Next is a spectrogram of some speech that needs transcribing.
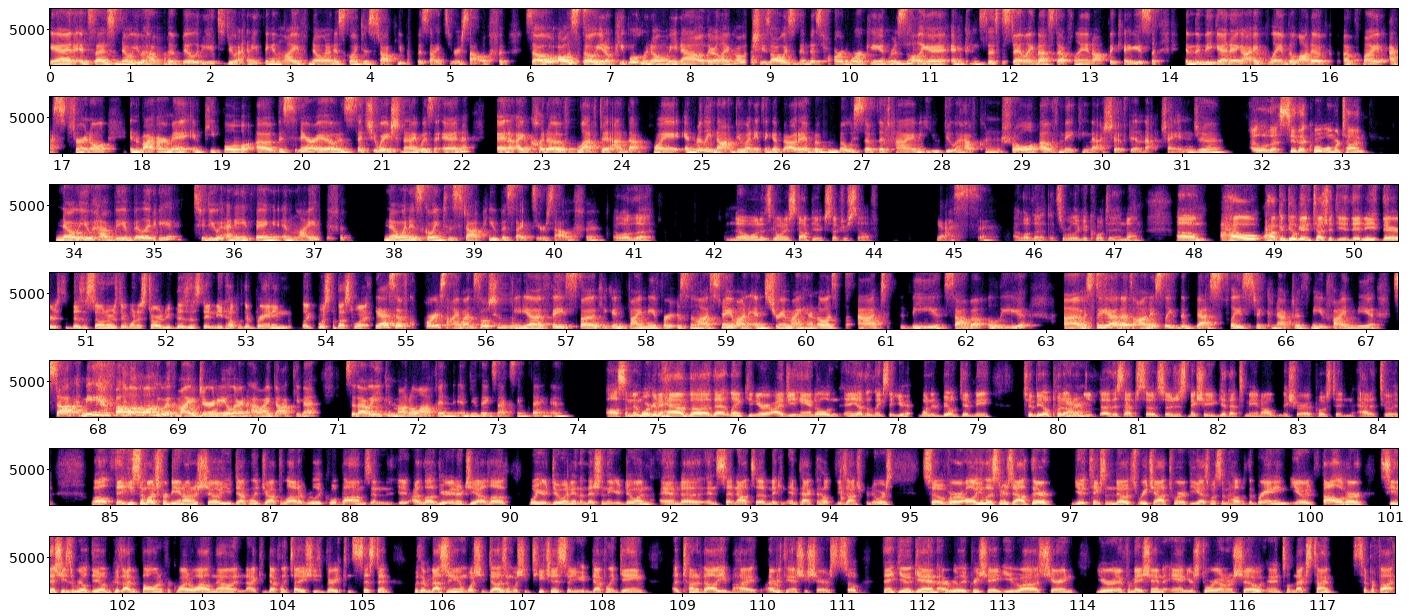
And it says, Know you have the ability to do anything in life. No one is going to stop you besides yourself. So, also, you know, people who know me now, they're like, Oh, she's always been this hardworking and resilient and consistent. Like, that's definitely not the case. In the beginning, I blamed a lot of, of my external environment and people of the scenarios, situation I was in. And I could have left it at that point and really not do anything about it. But most of the time, you do have control of making that shift and that change. I love that. Say that quote one more time. No, you have the ability to do anything in life. No one is going to stop you besides yourself. I love that. No one is going to stop you except yourself. Yes. I love that. That's a really good quote to end on. Um, how how can people get in touch with you? They need they're business owners. They want to start a new business. They need help with their branding. Like, what's the best way? Yes, of course. I'm on social media, Facebook. You can find me first and last name on Instagram. My handle is at the Sabah Ali. Um, so yeah, that's honestly the best place to connect with me, find me, stalk me, follow along with my journey, learn how I document. So that way you can model off and, and do the exact same thing. Awesome. And we're going to have uh, that link in your IG handle and any other links that you wanted to be able to give me to be able to put yeah. underneath uh, this episode. So just make sure you get that to me and I'll make sure I post it and add it to it. Well, thank you so much for being on the show. You definitely dropped a lot of really cool bombs, and I love your energy. I love what you're doing and the mission that you're doing, and uh, and setting out to make an impact to help these entrepreneurs. So, for all you listeners out there, you know, take some notes, reach out to her if you guys want some help with the branding. You know, follow her, see that she's a real deal because I've been following her for quite a while now, and I can definitely tell you she's very consistent with her messaging and what she does and what she teaches. So you can definitely gain a ton of value by everything that she shares. So thank you again. I really appreciate you uh, sharing your information and your story on our show. And until next time, Semper Fi.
